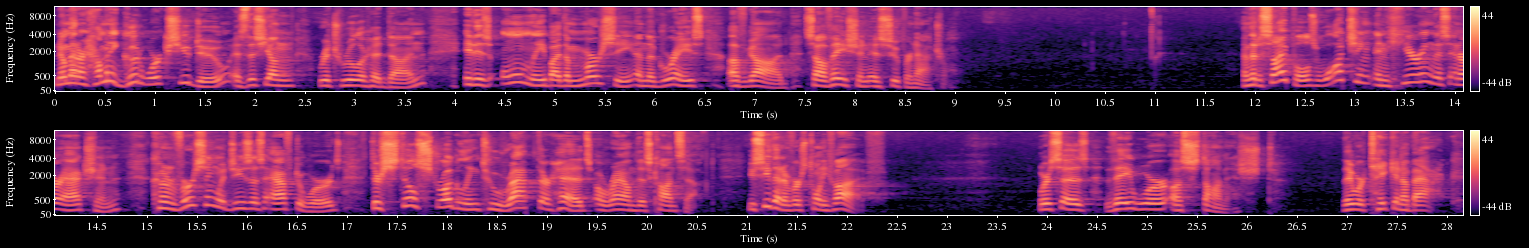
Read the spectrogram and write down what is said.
No matter how many good works you do, as this young rich ruler had done, it is only by the mercy and the grace of God. Salvation is supernatural. And the disciples, watching and hearing this interaction, conversing with Jesus afterwards, they're still struggling to wrap their heads around this concept. You see that in verse 25, where it says, They were astonished, they were taken aback.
